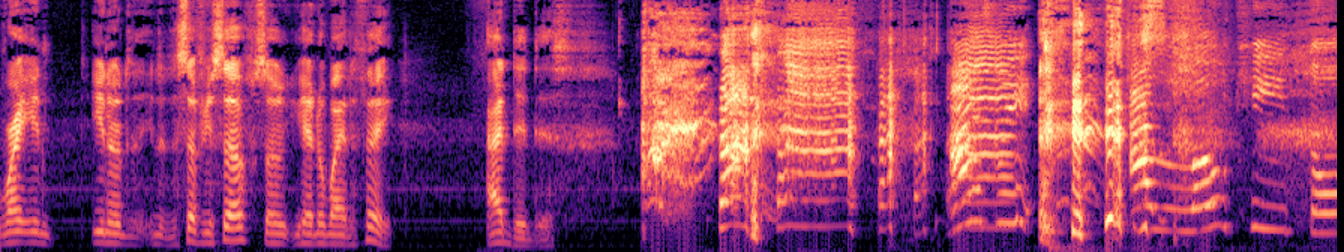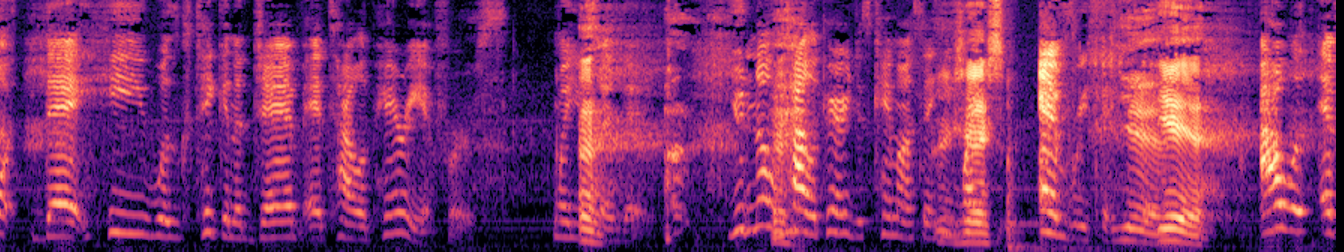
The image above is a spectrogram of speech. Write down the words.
writing, you know, the, the stuff yourself, so you had nobody to think. I did this. I low key thought that he was taking a jab at Tyler Perry at first when you Uh. said that. You know, Tyler Perry just came out and said he Yes. everything. Yeah. Yeah, I was, if,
